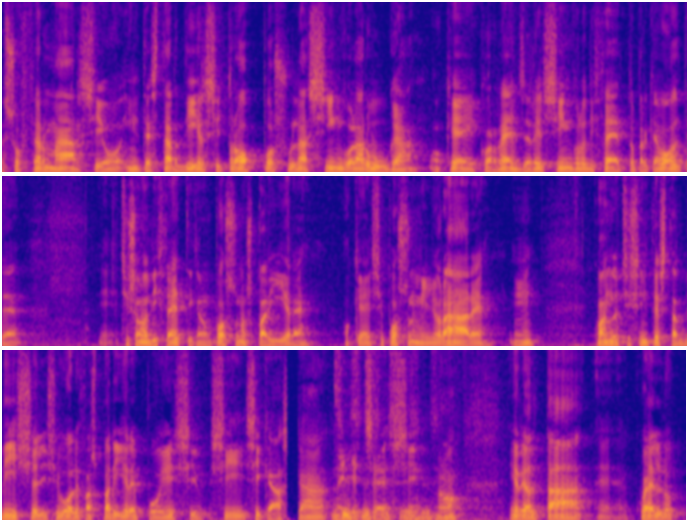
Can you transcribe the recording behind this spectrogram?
soffermarsi o intestardirsi troppo sulla singola ruga, ok? Correggere il singolo difetto, perché a volte eh, ci sono difetti che non possono sparire, ok? Si possono migliorare. Hm? Quando ci si intestardisce li si vuole far sparire, poi si, si, si casca negli sì, eccessi, sì, no? In realtà eh, quello,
